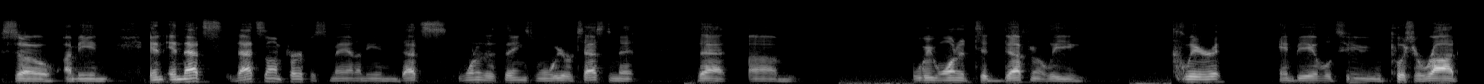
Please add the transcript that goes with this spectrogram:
So I mean, and and that's that's on purpose, man. I mean, that's one of the things when we were testing it that um, we wanted to definitely clear it and be able to push a rod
